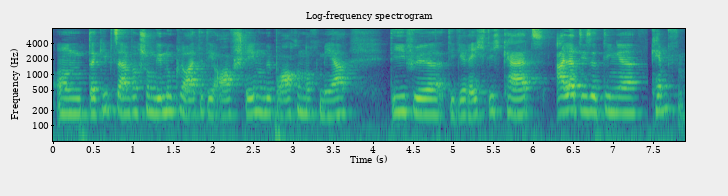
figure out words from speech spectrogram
Und da gibt es einfach schon genug Leute, die aufstehen und wir brauchen noch mehr, die für die Gerechtigkeit aller dieser Dinge kämpfen.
